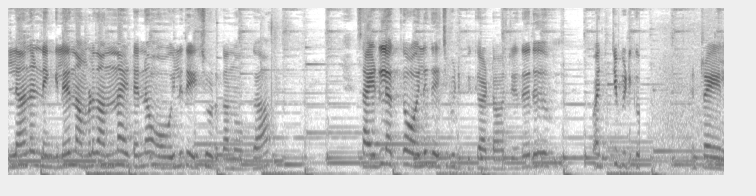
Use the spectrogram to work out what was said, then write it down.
ഇല്ലാന്നുണ്ടെങ്കിൽ നമ്മൾ നന്നായിട്ട് തന്നെ ഓയിൽ തേച്ച് കൊടുക്കാൻ നോക്കുക. സൈഡിലൊക്കെ ഓയിൽ തേച്ച് പിടിപ്പിക്കുക കേട്ടോ. മറ്റേത് ഇത് വറ്റി പിടിക്കും. ട്രെയിൽ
